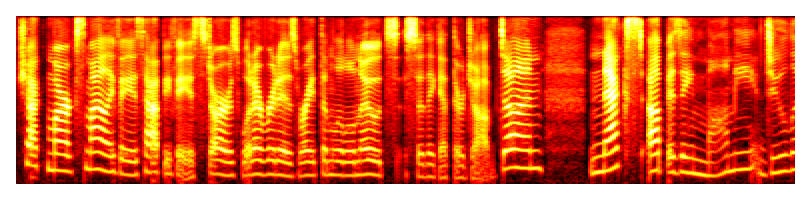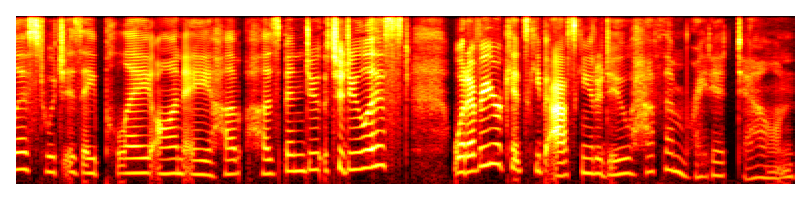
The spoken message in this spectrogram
Check mark, smiley face, happy face, stars, whatever it is, write them little notes so they get their job done. Next up is a mommy do list, which is a play on a hu- husband to do list. Whatever your kids keep asking you to do, have them write it down.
